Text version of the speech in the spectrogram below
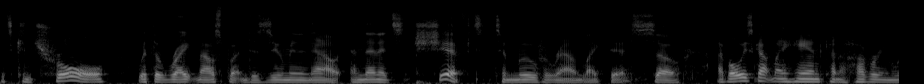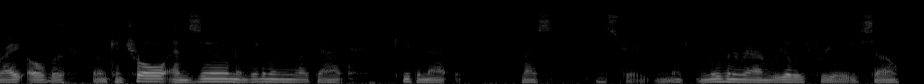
it's control with the right mouse button to zoom in and out, and then it's shift to move around like this. So I've always got my hand kind of hovering right over, going control and zoom and like that, keeping that nice and straight, and make, moving around really freely. So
